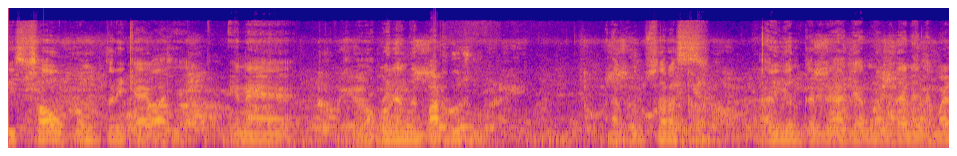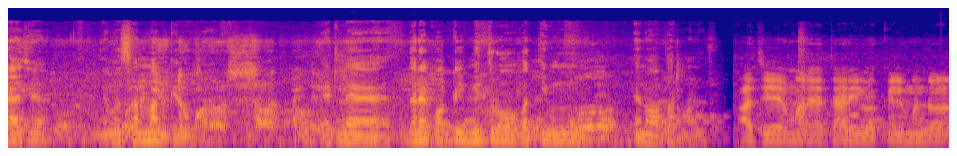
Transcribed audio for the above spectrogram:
એ સૌ પ્રમુખ તરીકે આવ્યા છે. એને અભિનંદન પાઠવું છું. અને ખૂબ સરસ આયોજન કરીને આજે અમને બધાને જમાડ્યા છે. એનું સન્માન કર્યું છે. એટલે દરેક વકીલ મિત્રો વતી હું એનો આભાર માનું છું. આજે અમારે ધારી વકીલ મંડળ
